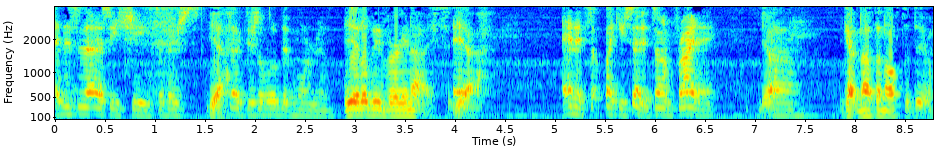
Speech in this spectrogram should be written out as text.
And this is at SHG, so there's I Yeah. feel like there's a little bit more room. It'll be very nice. And- yeah. And it's like you said, it's on Friday. Yeah. Um, Got nothing else to do.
